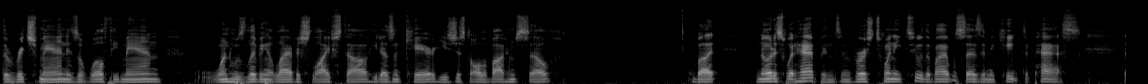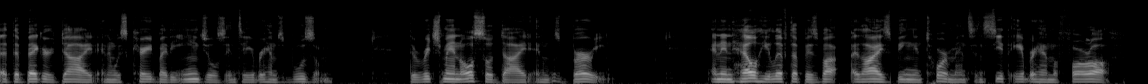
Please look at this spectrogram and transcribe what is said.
the rich man is a wealthy man, one who's living a lavish lifestyle. He doesn't care, he's just all about himself. But notice what happens. In verse 22, the Bible says, And it came to pass that the beggar died and was carried by the angels into Abraham's bosom. The rich man also died and was buried. And in hell he lift up his, his eyes, being in torments, and seeth Abraham afar off,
